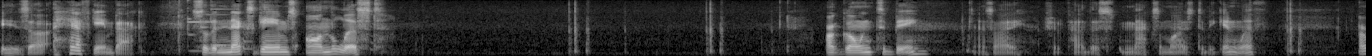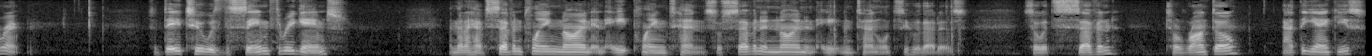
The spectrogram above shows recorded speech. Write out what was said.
is uh, a half game back. So the next games on the list are going to be, as I should have had this maximized to begin with. All right. So day two is the same three games. And then I have seven playing nine and eight playing ten. So seven and nine and eight and ten. Let's see who that is. So it's seven, Toronto at the Yankees,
